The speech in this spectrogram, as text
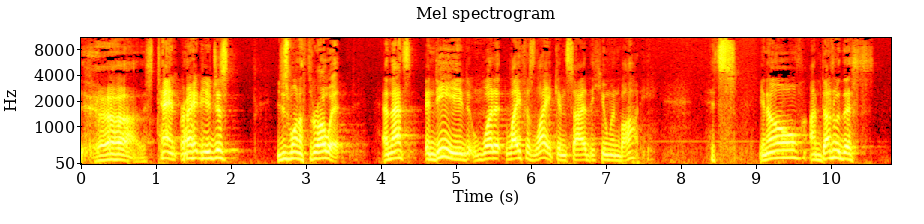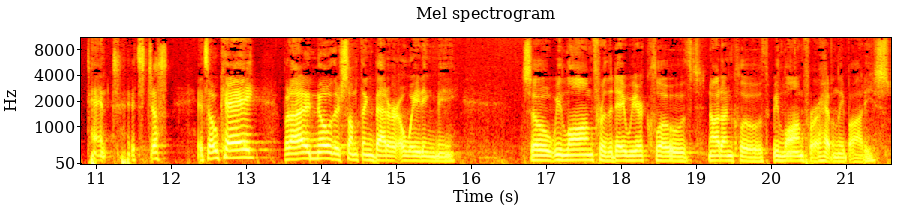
this tent, right? You just, you just want to throw it. And that's indeed what it, life is like inside the human body. It's, you know, I'm done with this tent. It's just, it's okay, but I know there's something better awaiting me. So we long for the day we are clothed, not unclothed. We long for our heavenly bodies.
